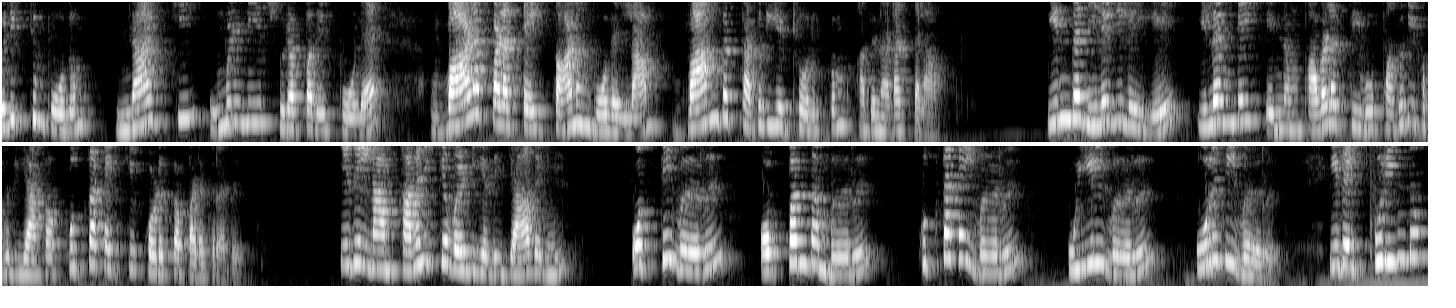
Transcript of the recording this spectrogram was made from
ஒலிக்கும் போதும் நாய்க்கு உமிழ்நீர் சுரப்பதைப் போல வாழைப்பழத்தை காணும் போதெல்லாம் வாங்க தகுதியற்றோருக்கும் அது நடக்கலாம். இந்த நிலையிலேயே இலங்கை என்னும் பவளத்தீவு பகுதி பகுதியாக குத்தகைக்கு கொடுக்கப்படுகிறது. இதில் நாம் கவனிக்க வேண்டியது யாதெனில் ஒத்தி வேறு ஒப்பந்தம் வேறு குத்தகை வேறு உயில் வேறு உறுதி வேறு. இதை புரிந்தும்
